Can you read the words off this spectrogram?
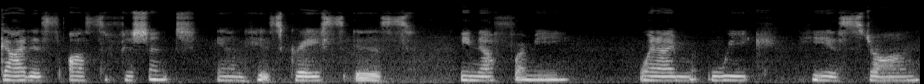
God is all sufficient and His grace is enough for me. When I'm weak, He is strong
